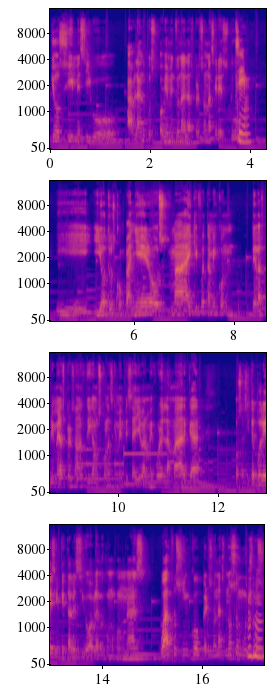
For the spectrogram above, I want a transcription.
yo sí me sigo hablando, pues obviamente una de las personas eres tú. Sí. Y, y otros compañeros, Mike, que fue también con de las primeras personas, digamos, con las que me empecé a llevar mejor en la marca. O sea, sí te podría decir que tal vez sigo hablando como con unas cuatro o cinco personas, no son muchos,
